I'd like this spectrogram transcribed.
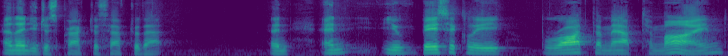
And then you just practice after that. And, and you basically brought the map to mind,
